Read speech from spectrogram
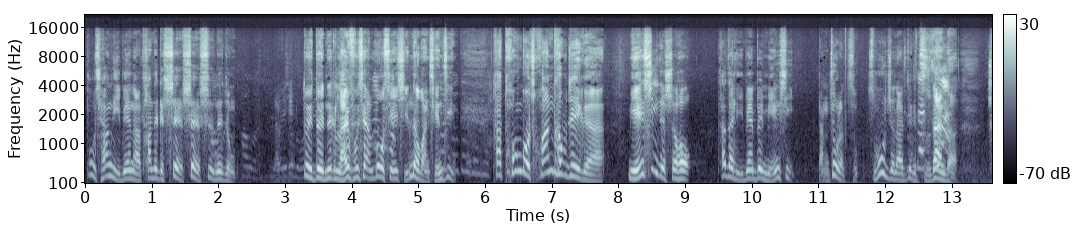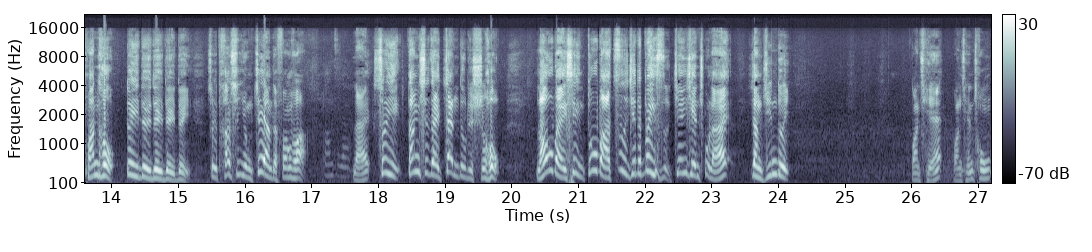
步枪里边呢，它那个射射是那种，对对，那个来福线螺旋形的往前进。它通过穿透这个棉絮的时候，它在里边被棉絮挡住了，阻阻止了这个子弹的穿透。对对对对对。所以他是用这样的方法来，所以当时在战斗的时候，老百姓都把自己的被子捐献出来，让军队往前往前冲。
